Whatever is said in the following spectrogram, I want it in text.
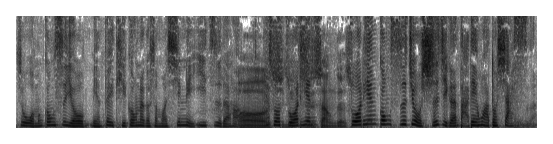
说我们公司有免费提供那个什么心理医治的哈。哦，他说昨天昨天公司就有十几个人打电话，都吓死了。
